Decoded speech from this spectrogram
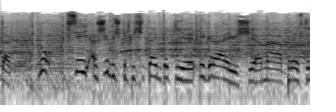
так. Ну, все ошибочки посчитаем такие играющие. Она просто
